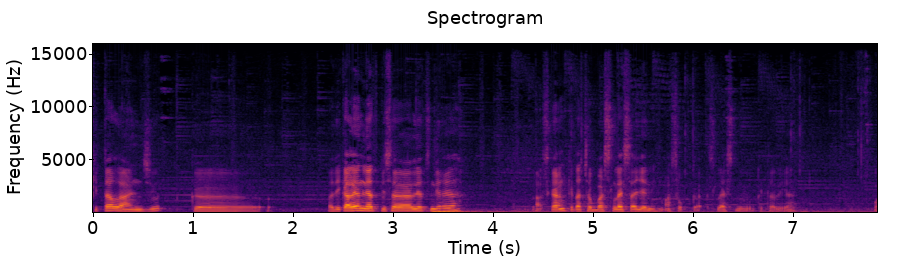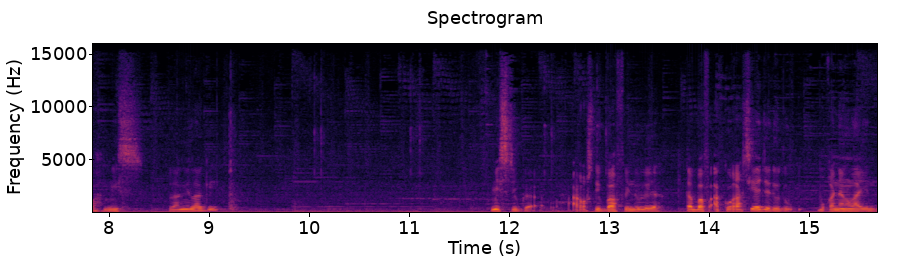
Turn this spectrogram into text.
kita lanjut ke tadi kalian lihat bisa lihat sendiri ya? Nah sekarang kita coba slash aja nih. Masuk ke slash dulu kita lihat. Wah miss. Ulangi lagi miss juga harus di buffin dulu ya kita buff akurasi aja dulu bukan yang lain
